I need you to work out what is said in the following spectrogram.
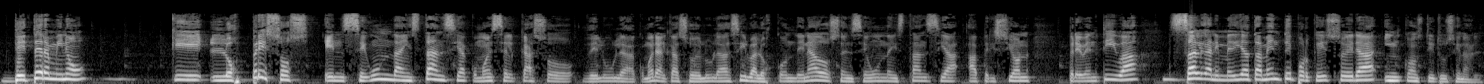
determinó que los presos en segunda instancia, como es el caso de Lula, como era el caso de Lula da Silva, los condenados en segunda instancia a prisión preventiva, salgan inmediatamente porque eso era inconstitucional.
